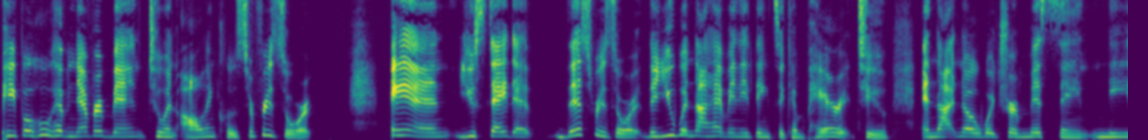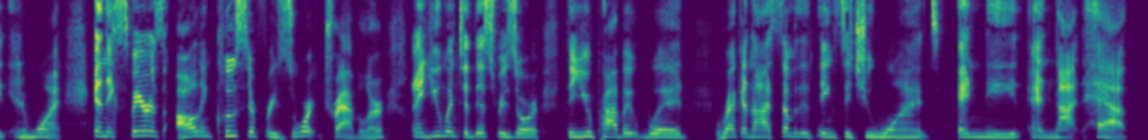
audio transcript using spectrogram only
people who have never been to an all inclusive resort and you stayed at this resort, then you would not have anything to compare it to and not know what you're missing, need, and want. An experienced all inclusive resort traveler, and you went to this resort, then you probably would recognize some of the things that you want and need and not have.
